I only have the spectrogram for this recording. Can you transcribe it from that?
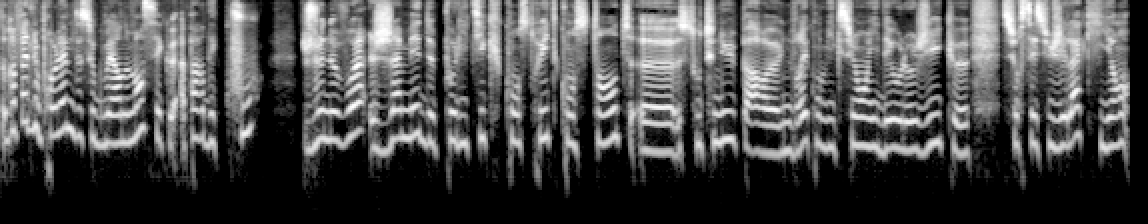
Donc en fait, le problème de ce gouvernement, c'est qu'à part des coûts, je ne vois jamais de politique construite, constante, euh, soutenue par euh, une vraie conviction idéologique euh, sur ces sujets-là qui en,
